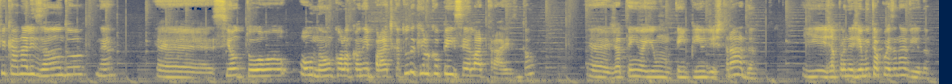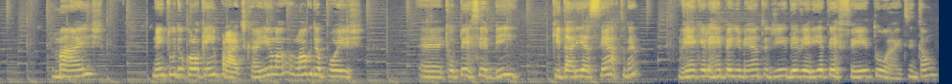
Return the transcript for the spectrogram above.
ficar analisando né, é, se eu estou ou não colocando em prática tudo aquilo que eu pensei lá atrás. Então, é, já tenho aí um tempinho de estrada e já planejei muita coisa na vida. Mas nem tudo eu coloquei em prática. Aí logo depois é, que eu percebi que daria certo, né? Vem aquele arrependimento de deveria ter feito antes. Então,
